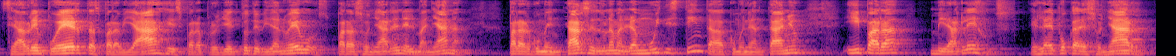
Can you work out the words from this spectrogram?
se abren puertas para viajes, para proyectos de vida nuevos, para soñar en el mañana, para argumentarse de una manera muy distinta a como en antaño y para mirar lejos. Es la época de soñar,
